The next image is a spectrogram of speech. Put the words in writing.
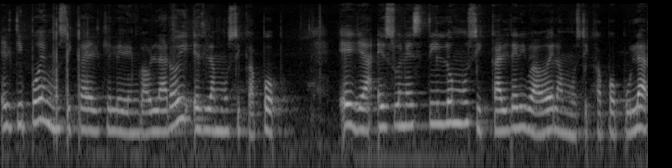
El tipo de música del que le vengo a hablar hoy es la música pop. Ella es un estilo musical derivado de la música popular.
